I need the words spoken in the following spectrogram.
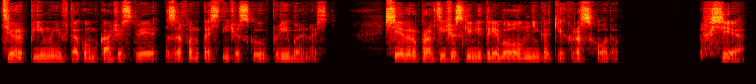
терпимый в таком качестве за фантастическую прибыльность. Север практически не требовал никаких расходов. Все,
